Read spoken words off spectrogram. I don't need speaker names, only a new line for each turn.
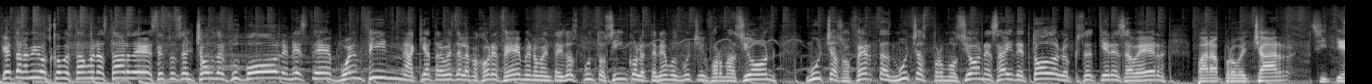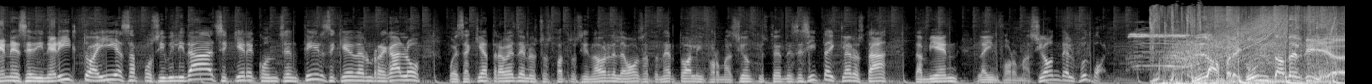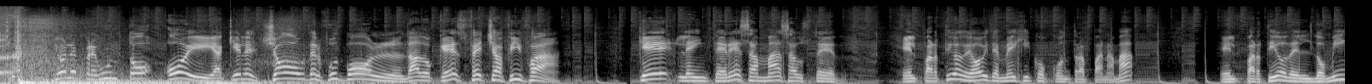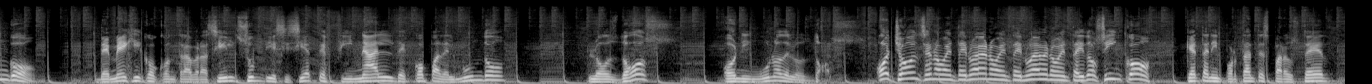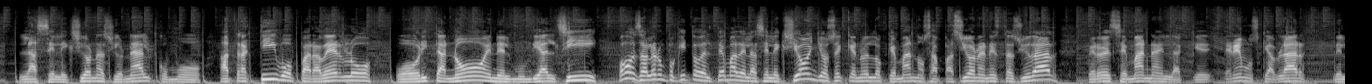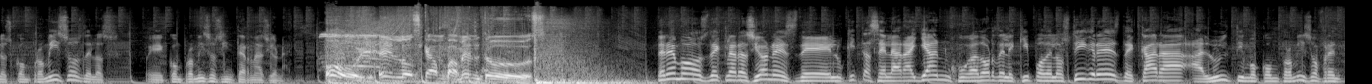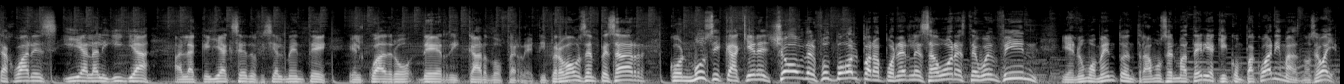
¿Qué tal amigos? ¿Cómo están? Buenas tardes. Esto es el show del fútbol en este buen fin. Aquí a través de la mejor FM 92.5 le tenemos mucha información, muchas ofertas, muchas promociones. Hay de todo lo que usted quiere saber para aprovechar si tiene ese dinerito ahí, esa posibilidad, se quiere consentir, se quiere dar un regalo. Pues aquí a través de nuestros patrocinadores le vamos a tener toda la información que usted necesita y claro está también la información del fútbol.
La pregunta del día.
Yo le pregunto hoy, aquí en el show del fútbol, dado que es fecha FIFA, ¿qué le interesa más a usted? ¿El partido de hoy de México contra Panamá? ¿El partido del domingo de México contra Brasil sub-17 final de Copa del Mundo? ¿Los dos o ninguno de los dos? 811 99 99 925 ¿Qué tan importante es para usted la selección nacional como atractivo para verlo o ahorita no, en el Mundial sí. Vamos a hablar un poquito del tema de la selección. Yo sé que no es lo que más nos apasiona en esta ciudad, pero es semana en la que tenemos que hablar de los compromisos, de los eh, compromisos internacionales.
Hoy en los campamentos.
Tenemos declaraciones de Luquita Celarayán, jugador del equipo de los Tigres, de cara al último compromiso frente a Juárez y a la liguilla a la que ya accede oficialmente el cuadro de Ricardo Ferretti. Pero vamos a empezar con música aquí en el show del fútbol para ponerle sabor a este buen fin. Y en un momento entramos en materia aquí con Paco Ánimas. No se vaya.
